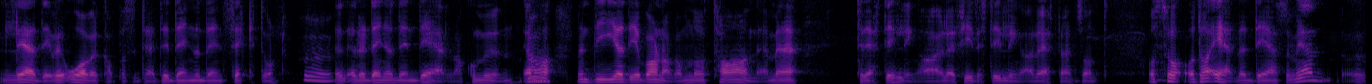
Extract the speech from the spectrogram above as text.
ledig ved overkapasitet i den og den sektoren. Eller den og den delen av kommunen. Ja, men de og de barnehagene må ta ned med tre stillinger eller fire stillinger eller et eller annet sånt. Og, så, og da er det det som er øh,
